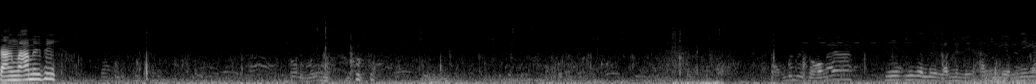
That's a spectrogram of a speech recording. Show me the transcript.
กลางน้ำไหมพี่ต้นมึงสองมันเป็นสองนะ นี่นี่ก็เลยลำเลยหันเหลี่ยมนี่ไง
